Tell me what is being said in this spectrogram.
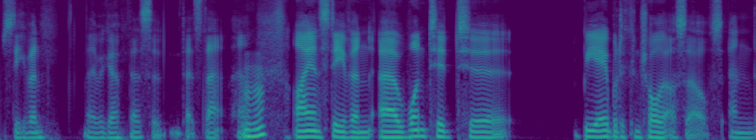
Stephen. There we go. That's a, that's that. now. Mhm. I and Stephen uh, wanted to be able to control it ourselves, and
